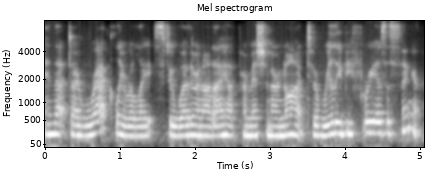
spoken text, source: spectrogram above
and that directly relates to whether or not I have permission or not to really be free as a singer.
